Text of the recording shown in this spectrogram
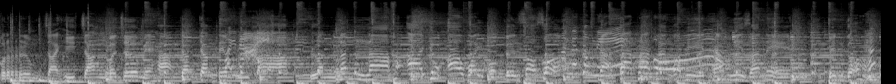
ปลื้มใจจังมาเจอแม่ห่างจังจังเต็มตาหลังนั้นนาอายุอาวัยบอกเกินสาวสองหน้าตาท่าทางก็พี่ทำมีเสน่ห์เป็นก้อนจะลองเดิน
